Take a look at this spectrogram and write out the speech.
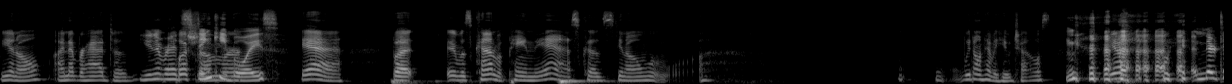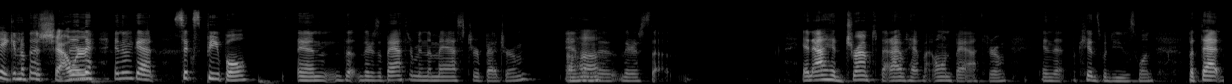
You know, I never had to you never had stinky or- boys. Yeah, but it was kind of a pain in the ass because you know we don't have a huge house, and they're taking up the shower. then- and we've got six people, and th there's a bathroom in the master bedroom, and Uh-huh. then the, there's the, and I had dreamt that I would have my own bathroom and that the kids would use one, but that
